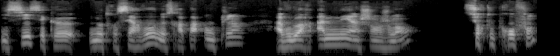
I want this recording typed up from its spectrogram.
ici, c'est que notre cerveau ne sera pas enclin à vouloir amener un changement, surtout profond,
